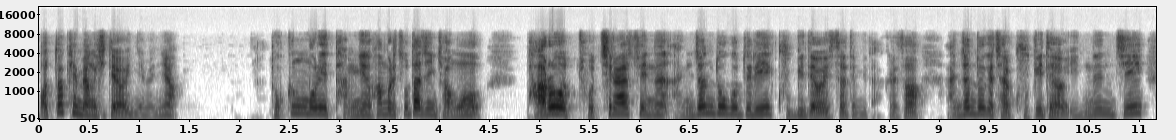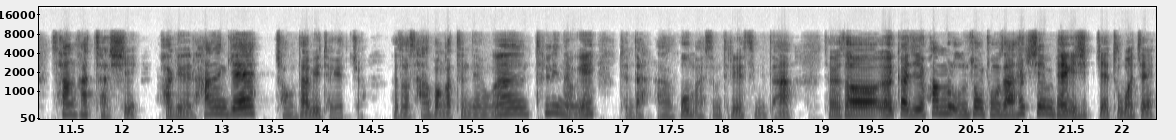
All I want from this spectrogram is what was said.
어떻게 명시되어 있냐면요. 독극물이 담긴 화물이 쏟아진 경우, 바로 조치를 할 수 있는 안전도구들이 구비되어 있어야 됩니다. 그래서 안전도구가 잘 구비되어 있는지 상하차 시 확인을 하는 게 정답이 되겠죠. 그래서 4번 같은 내용은 틀린 내용이 된다라고 말씀드리겠습니다. 자, 그래서 여기까지 화물 운송 종사 핵심 120제 두 번째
